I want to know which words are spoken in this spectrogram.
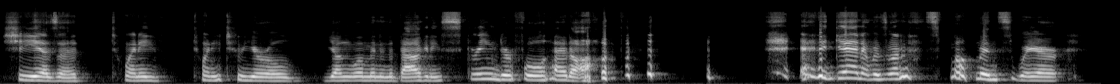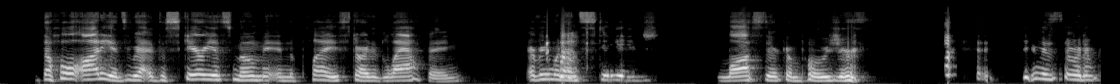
she, as a 20, 22 year old young woman in the balcony, screamed her full head off. and again, it was one of those moments where the whole audience, the scariest moment in the play, started laughing. Everyone on stage lost their composure. she was sort of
